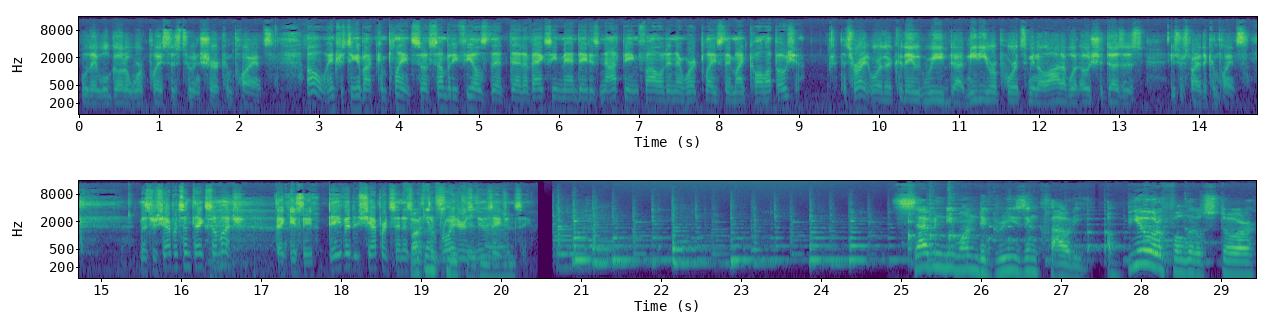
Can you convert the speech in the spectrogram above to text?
where they will go to workplaces to ensure compliance. Oh, interesting about complaints. So if somebody feels that, that a vaccine mandate is not being followed in their workplace, they might call up OSHA. That's right. Or there, could they read uh, media reports? I mean, a lot of what OSHA does is is responding to complaints. Mr. Shepardson, thanks so much. Thank you, Steve. David Shepardson is Fucking with the Reuters snitches, news man. agency. 71 degrees and cloudy. A beautiful little store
